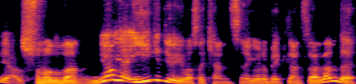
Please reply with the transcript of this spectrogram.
Ya Sunoda'dan yok ya iyi gidiyor Ivasa kendisine göre beklentilerden de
